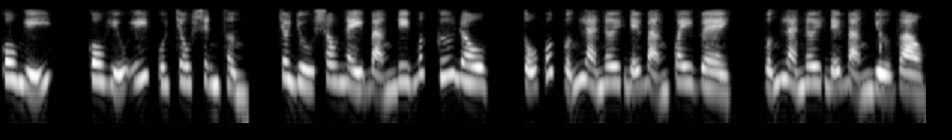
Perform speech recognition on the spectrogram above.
cô nghĩ, cô hiểu ý của châu sinh thần, cho dù sau này bạn đi bất cứ đâu, tổ quốc vẫn là nơi để bạn quay về, vẫn là nơi để bạn dựa vào,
